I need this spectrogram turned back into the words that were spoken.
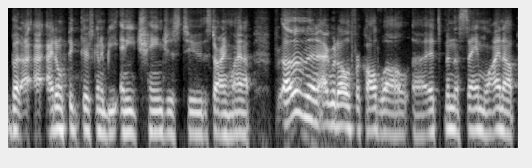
But I, I, don't think there's going to be any changes to the starting lineup. Other than Agudelo for Caldwell, it's been the same lineup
